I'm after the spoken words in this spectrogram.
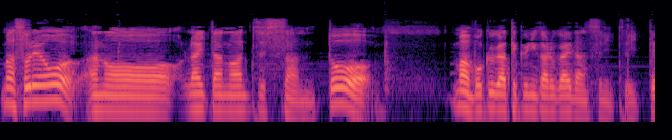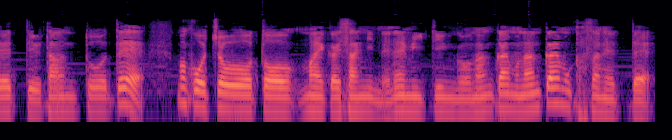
まあそれを、あの、ライターの淳さんと、まあ僕がテクニカルガイダンスについてっていう担当で、まあ校長と毎回3人でね、ミーティングを何回も何回も重ねて、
